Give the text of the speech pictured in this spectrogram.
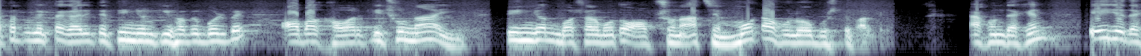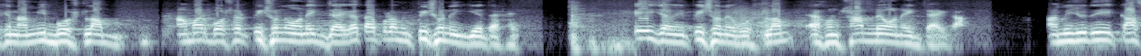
এতটুকু একটা গাড়িতে তিনজন কীভাবে বসবে? অবাক হওয়ার কিছু নাই। তিনজন বসার মতো অপশন আছে, মোটা হলেও বসতে পারবে। এখন দেখেন, এই যে দেখেন, আমি বসলাম, আমার বসার পিছনে অনেক জায়গা, তারপর আমি পিছনে গিয়ে দেখাই। এই যে আমি পিছনে বসলাম, এখন সামনে অনেক জায়গা। আমি যদি কাছ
